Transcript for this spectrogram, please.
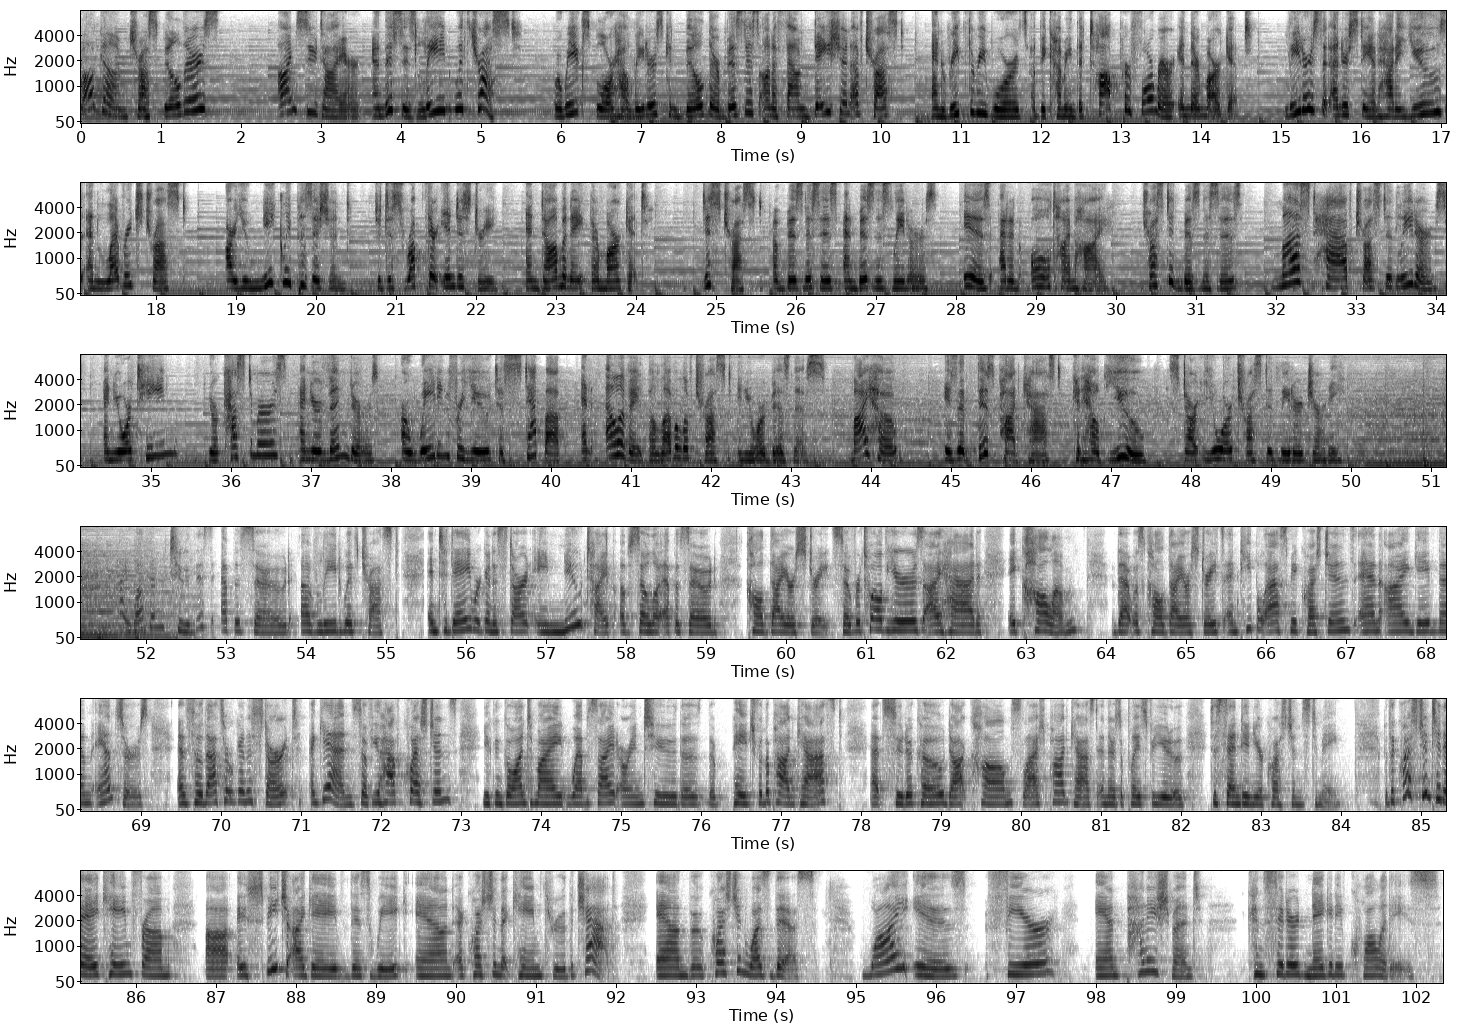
Welcome, Trust Builders. I'm Sue Dyer, and this is Lead with Trust, where we explore how leaders can build their business on a foundation of trust and reap the rewards of becoming the top performer in their market. Leaders that understand how to use and leverage trust are uniquely positioned to disrupt their industry and dominate their market. Distrust of businesses and business leaders is at an all time high. Trusted businesses must have trusted leaders, and your team, your customers, and your vendors are waiting for you to step up and elevate the level of trust in your business. My hope is that this podcast can help you start your trusted leader journey. Welcome to this episode of Lead with Trust. And today we're going to start a new type of solo episode called Dyer Straights. So, for 12 years, I had a column that was called Dyer Straights, and people asked me questions and I gave them answers. And so that's what we're going to start again. So if you have questions, you can go onto my website or into the, the page for the podcast at sudyco.com slash podcast. And there's a place for you to, to send in your questions to me. But the question today came from uh, a speech I gave this week and a question that came through the chat. And the question was this Why is fear and punishment considered negative qualities?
